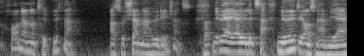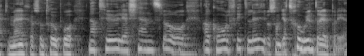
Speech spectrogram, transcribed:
ha den naturligt med. Alltså känna hur det känns. Ja. Nu är jag ju lite så här. Nu är inte jag en sån här mjäkig människa som tror på naturliga känslor och alkoholfritt liv och sånt. Jag tror ju inte redan på det.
